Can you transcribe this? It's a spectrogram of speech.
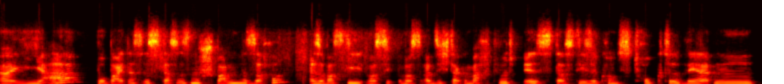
Äh, ja, wobei das ist, das ist eine spannende Sache. Also was die, was, was an sich da gemacht wird, ist, dass diese Konstrukte werden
